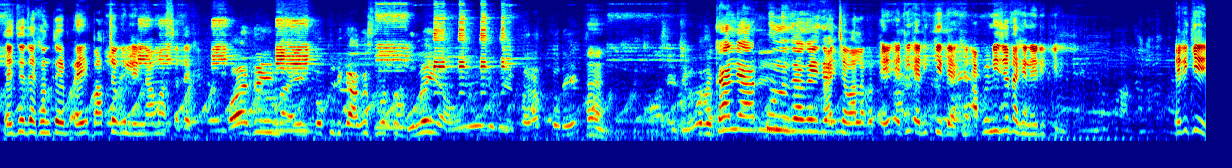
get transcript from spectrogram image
এই যে দেখেন তো এই- বাচ্চাগুলির নাম আছে দেখেন। হ্যাঁ। খালি আর কোন জায়গায় আচ্ছা ভালো করে এটি এটি কি দেখেন? আপনি নিজে দেখেন এটি কি? এটি কি?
